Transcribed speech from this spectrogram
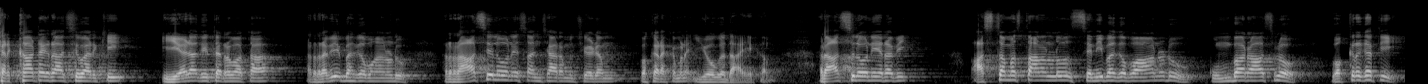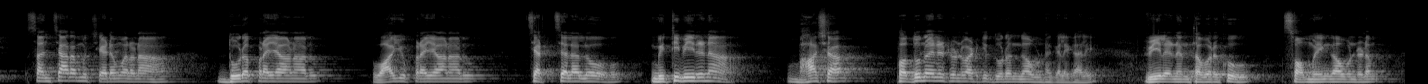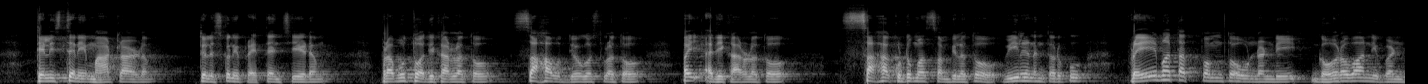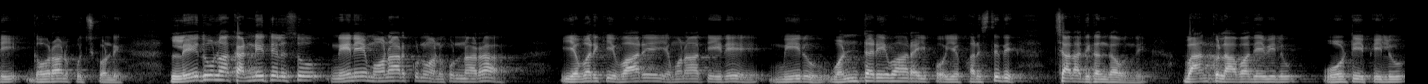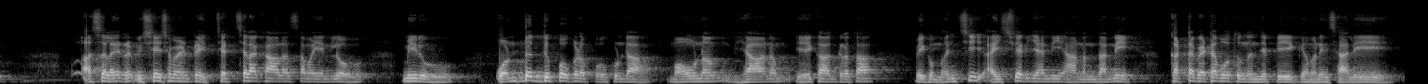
కర్కాటక రాశి వారికి ఏడాది తర్వాత రవి భగవానుడు రాశిలోనే సంచారం చేయడం ఒక రకమైన యోగదాయకం. రాశిలోనే రవి అష్టమ స్థానంలో శని భగవానుడు కుంభరాశిలో వక్రగతి సంచారము చేయడం వలన దూర ప్రయాణాలు వాయు ప్రయాణాలు చర్చలలో మితిమీరిన భాష పదునైనటువంటి వాటికి దూరంగా ఉండగలగాలి. వీలైనంత వరకు సౌమ్యంగా ఉండడం తెలిస్తేనే మాట్లాడడం తెలుసుకునే ప్రయత్నం చేయడం ప్రభుత్వ అధికారులతో సహా ఉద్యోగస్తులతో పై అధికారులతో సహ కుటుంబ సభ్యులతో వీలైనంత వరకు ప్రేమతత్వంతో ఉండండి గౌరవాన్ని ఇవ్వండి గౌరవాన్ని పుచ్చుకోండి. లేదు నాకు అన్నీ తెలుసు నేనే మోనార్కును అనుకున్నారా? ఎవరికి వారే యమునా తీరే మీరు ఒంటరి వారైపోయే పరిస్థితి చాలా అధికంగా ఉంది. బ్యాంకు లావాదేవీలు ఓటీపీలు అసలైన విశేషమైన చర్చల కాల సమయంలో మీరు ఒంటొద్దు పోకుండా పోకుండా మౌనం ధ్యానం ఏకాగ్రత మీకు మంచి ఐశ్వర్యాన్ని ఆనందాన్ని కట్టబెట్టబోతుందని చెప్పి గమనించాలి.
